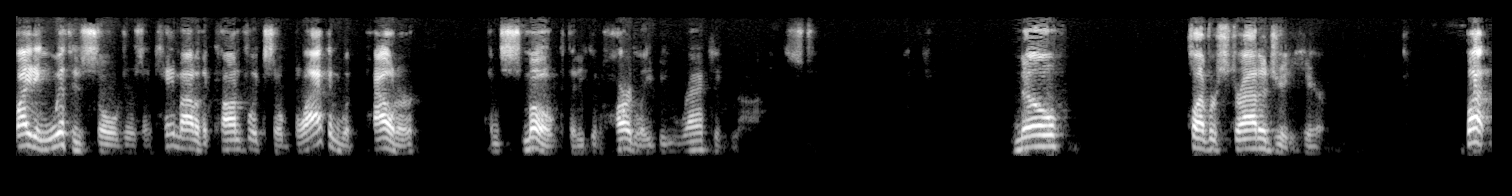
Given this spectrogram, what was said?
fighting with his soldiers, and came out of the conflict so blackened with powder and smoke that he could hardly be recognized. No clever strategy here. But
